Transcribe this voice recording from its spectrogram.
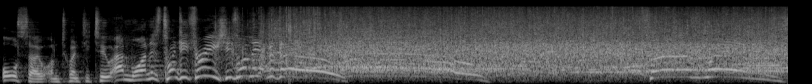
also on 22 and one. It's 23. She's won the episode. Fern wins!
